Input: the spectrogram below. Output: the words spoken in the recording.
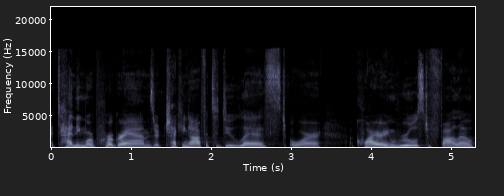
attending more programs or checking off a to do list or acquiring rules to follow.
